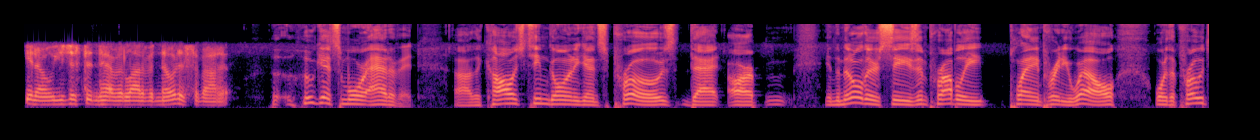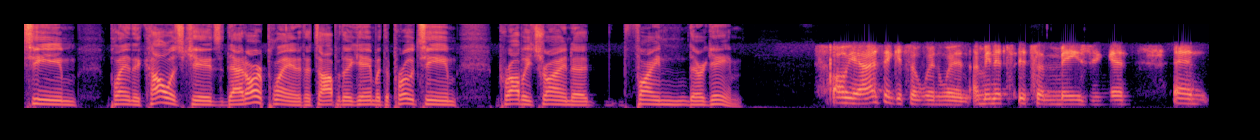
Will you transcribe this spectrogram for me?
you know, you just didn't have a lot of a notice about it. Who gets more out of it? Uh, the college team going against pros that are in the middle of their season, probably playing pretty well, or the pro team playing the college kids that are playing at the top of their game, but the pro team probably trying to find their game. Oh yeah, I think it's a win-win. I mean, it's it's amazing, and and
